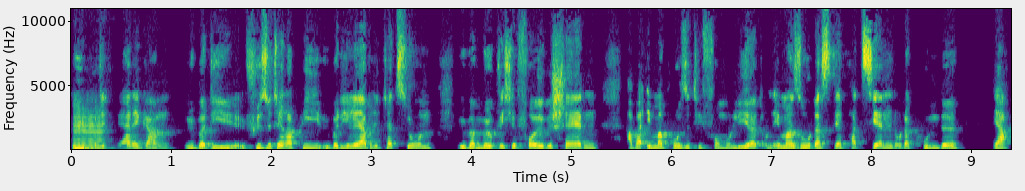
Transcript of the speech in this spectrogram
Mhm. Über den Werdegang, über die Physiotherapie, über die Rehabilitation, über mögliche Folgeschäden, aber immer positiv formuliert und immer so, dass der Patient oder Kunde ja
